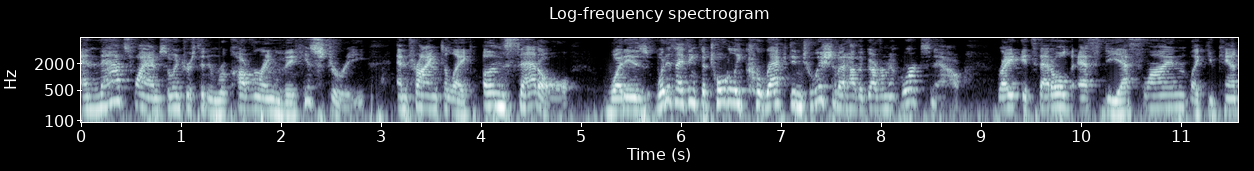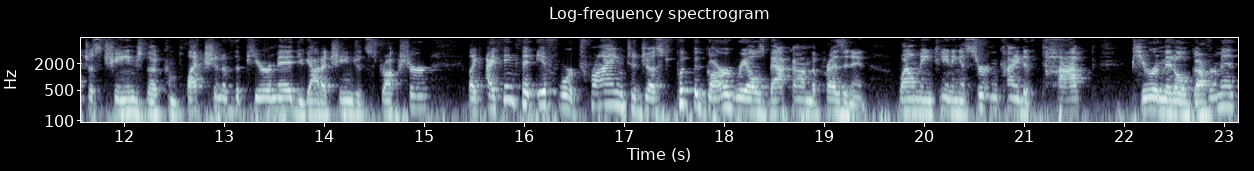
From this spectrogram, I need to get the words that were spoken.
And that's why I'm so interested in recovering the history and trying to like unsettle what is what is I think the totally correct intuition about how the government works now. Right? It's that old SDS line, like you can't just change the complexion of the pyramid, you got to change its structure. Like I think that if we're trying to just put the guardrails back on the president while maintaining a certain kind of top pyramidal government,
